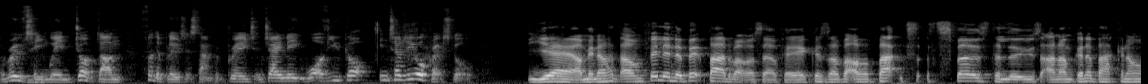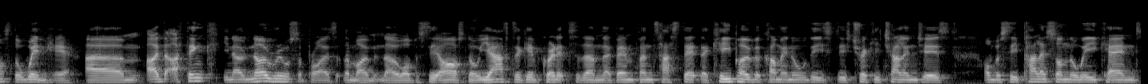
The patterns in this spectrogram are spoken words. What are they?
a routine win, job done for the Blues at Stamford Bridge. And Jamie, what have you got in terms of your correct score? Yeah, I mean, I, am feeling a bit bad about myself here because I've, I've backed Spurs to lose, and I'm going to back an Arsenal win here. Um, I, I, think you know, no real surprise at the moment, though. Obviously, Arsenal, you have to give credit to them; they've been fantastic. They keep overcoming all these these tricky challenges. Obviously, Palace on the weekend.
